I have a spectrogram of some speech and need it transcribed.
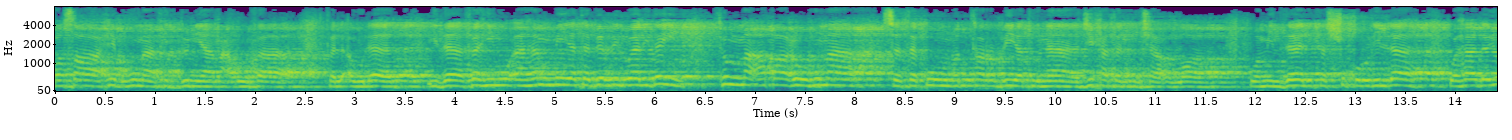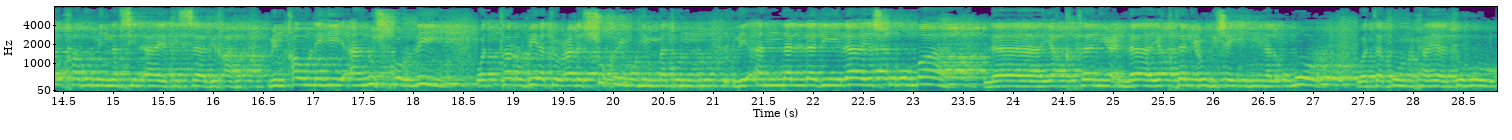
وصاحبهما في الدنيا معروفا فالأولاد إذا فهموا أهمية بر الوالدين ثم أطاعوهما ستكون التربية ناجحة إن شاء الله ومن ذلك الشكر لله وهذا يؤخذ من نفس الآية السابقة من قوله أنشكر لي والتربية على الشكر مهمة لأن الذي لا يشكر الله لا يقتنع لا يقتنع بشيء من الأمور وتكون حياته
